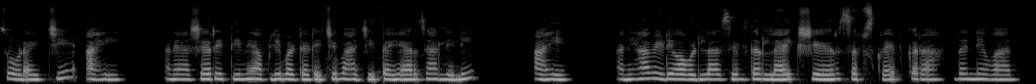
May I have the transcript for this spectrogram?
सोडायची आहे. आणि अशा रीतीने आपली बटाट्याची भाजी तयार झालेली आहे. आणि हा व्हिडिओ आवडला असेल तर लाईक शेअर सबस्क्राईब करा. धन्यवाद.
